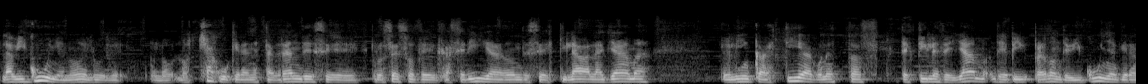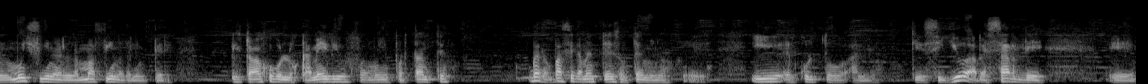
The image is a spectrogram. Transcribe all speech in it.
La vicuña, ¿no? los chajus, que eran estos grandes eh, procesos de cacería donde se esquilaban las llamas el Inca vestía con estos textiles de llama, de, perdón, de vicuña que eran muy finas, las más finas del imperio. El trabajo con los camelios fue muy importante. Bueno, básicamente eso en términos. Eh, y el culto que siguió a pesar de eh,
